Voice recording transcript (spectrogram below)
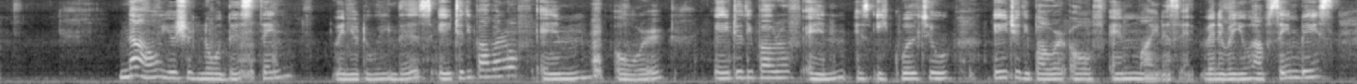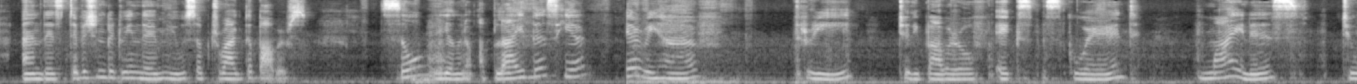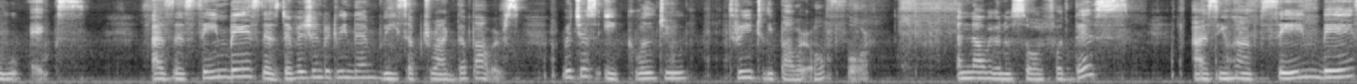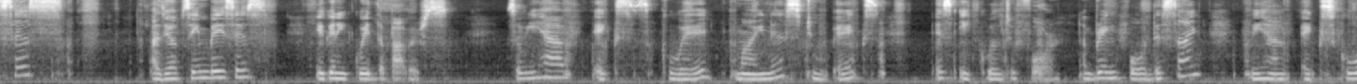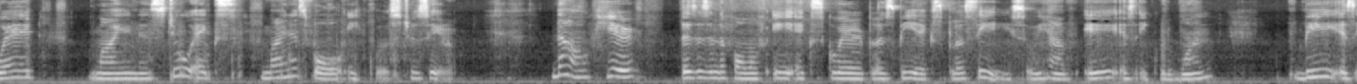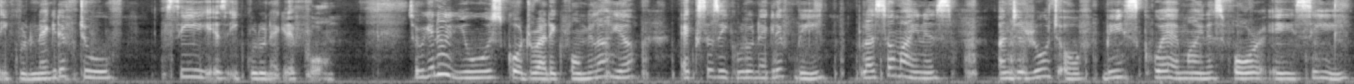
now you should know this thing when you're doing this. A to the power of m over a to the power of n is equal to a to the power of m minus n. Whenever you have same base and this division between them you subtract the powers. So we are going to apply this here. Here we have 3 to the power of x squared minus 2x as the same base there's division between them we subtract the powers which is equal to 3 to the power of 4 and now we're going to solve for this. As you have same bases as you have same bases you can equate the powers. So we have x squared minus 2x is equal to 4 now bring 4 this side. We have x squared minus 2x minus 4 equals to 0 now here this is in the form of ax squared plus bx plus c so we have a is equal to 1 b is equal to negative 2 c is equal to negative 4 so we're going to use quadratic formula here. x is equal to negative b plus or minus under root of b square minus 4ac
